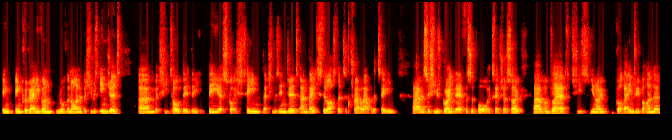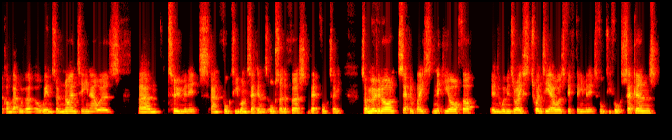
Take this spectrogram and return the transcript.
in in Craigavon, Northern Ireland, but she was injured. Um, but she told the the, the uh, Scottish team that she was injured, and they still asked her to travel out with the team. Um, so she was great there for support, etc. So um, I'm glad she's you know got that injury behind her and come back with a, a win. So 19 hours um, two minutes and 41 seconds, also the first vet 40. So moving on, second place, Nikki Arthur in the women's race, 20 hours, 15 minutes, 44 seconds.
